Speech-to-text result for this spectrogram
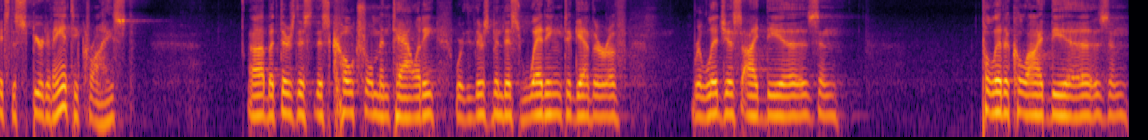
it's the spirit of Antichrist uh, but there's this, this cultural mentality where there's been this wedding together of religious ideas and political ideas and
